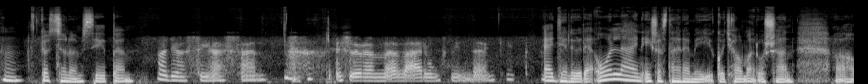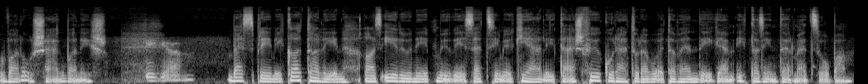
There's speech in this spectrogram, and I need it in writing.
Hm, köszönöm szépen. Nagyon szívesen, és örömmel várunk mindenkit. Egyelőre online, és aztán reméljük, hogy hamarosan a valóságban is. Igen. Beszprémi Katalin, az Élő Népművészet című kiállítás főkurátora volt a vendégem itt az Intermedzóban.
